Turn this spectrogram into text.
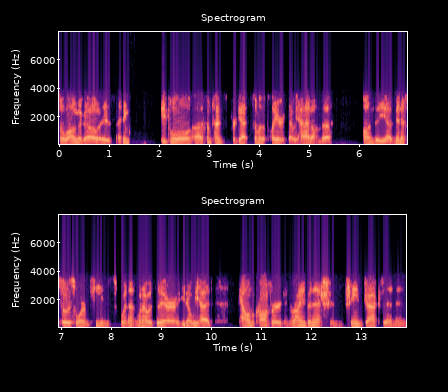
so long ago is, I think people uh, sometimes forget some of the players that we had on the on the uh, Minnesota Swarm teams when I, when I was there. You know, we had Callum Crawford and Ryan Benesch and Shayne Jackson and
